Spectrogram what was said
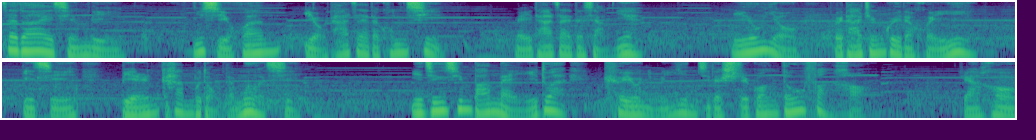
在段爱情里，你喜欢有他在的空气，没他在的想念。你拥有和他珍贵的回忆，以及别人看不懂的默契。你精心把每一段刻有你们印记的时光都放好，然后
